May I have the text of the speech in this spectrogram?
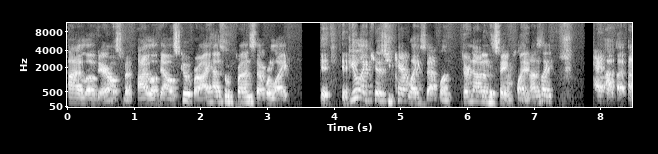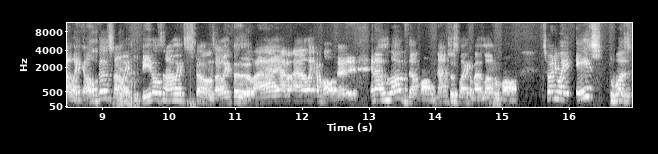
I loved Aerosmith. I loved Alice Cooper. I had some friends that were like, "If, if you like Kiss, you can't like Zeppelin. They're not on the same plane." I was like, I, I, I like Elvis, I like the Beatles, and I like the Stones. I like the Who. I, I, I like them all, and I love them all. Not just like them, I love them all. So anyway, Ace was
